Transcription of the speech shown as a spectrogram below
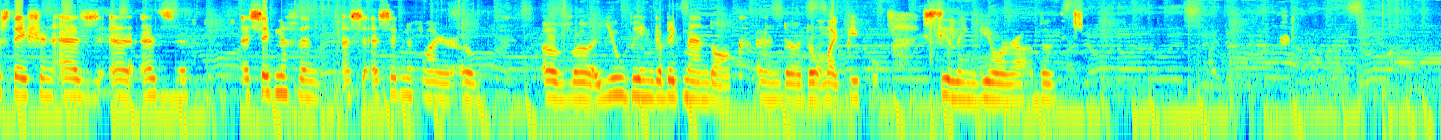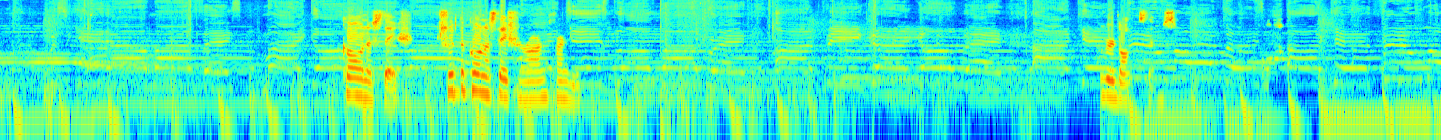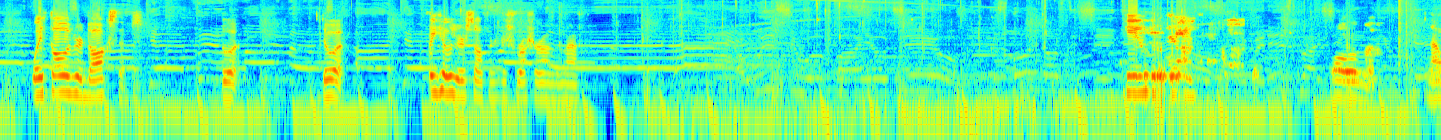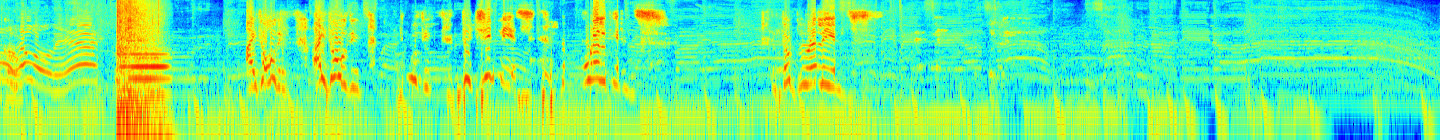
Station as uh, as a, a significant a, a signifier of of uh, you being a big man dog and uh, don't like people stealing your uh, abilities. Kona Station. Shoot the Kona Station or unfriendly. Your dog stems. Waste all of your dog stems. Do it. Do it. Heal yourself and just rush around the map. Heal all of them. Now Oh, go. hello there. I told you! I told you! I told you! The genius! The brilliance! The brilliance!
